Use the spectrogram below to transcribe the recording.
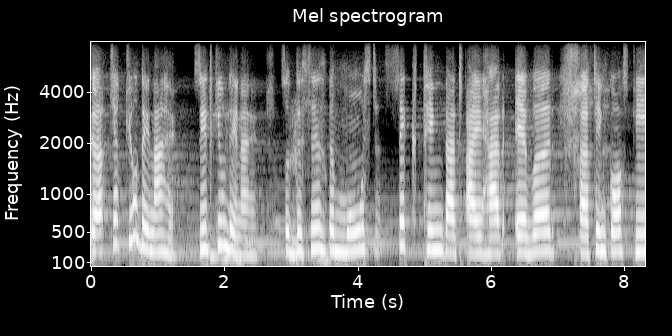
क्या क्यों देना है? सीट क्यों देना है? So this is the most sick thing that I have ever think of की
